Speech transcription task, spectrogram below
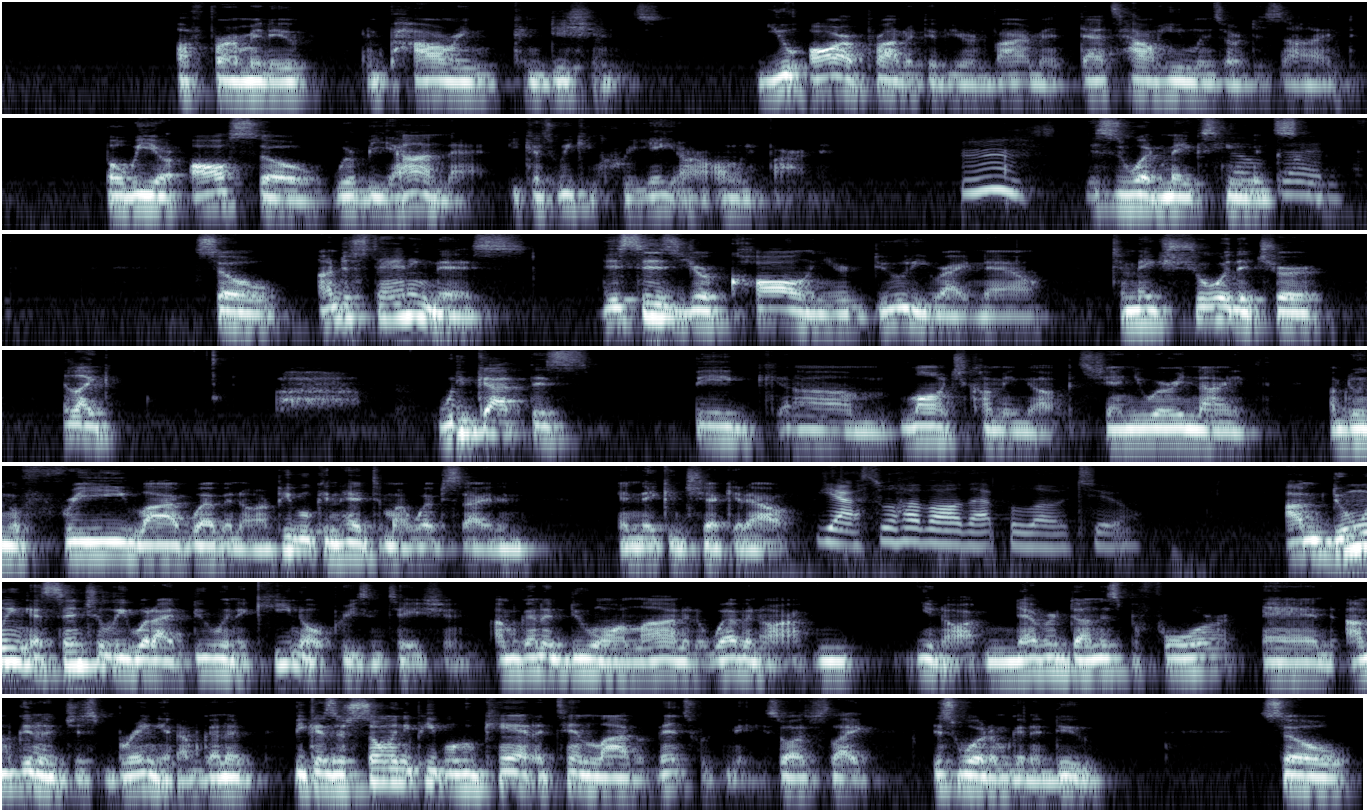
affirmative, empowering conditions. You are a product of your environment. That's how humans are designed. But we are also, we're beyond that because we can create our own environment. Mm. This is what makes humans. So, so, understanding this, this is your call and your duty right now to make sure that you're like we've got this big um, launch coming up. It's January 9th. I'm doing a free live webinar. People can head to my website and, and they can check it out. Yes, we'll have all that below too. I'm doing essentially what I do in a keynote presentation. I'm going to do online in a webinar. I've, you know, I've never done this before, and I'm going to just bring it. I'm going to because there's so many people who can't attend live events with me. So I was just like, this is what I'm going to do. So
